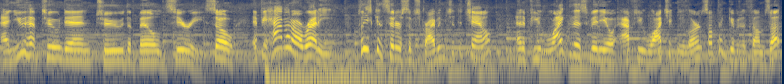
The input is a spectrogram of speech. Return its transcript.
and you have tuned in to the build series. So if you haven't already, please consider subscribing to the channel. And if you like this video after you watch it and you learn something, give it a thumbs up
